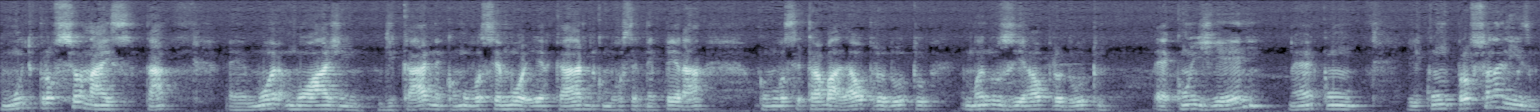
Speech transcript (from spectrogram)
muito profissionais, tá? moagem de carne, como você moer a carne, como você temperar, como você trabalhar o produto manusear o produto é, com higiene né, com, e com profissionalismo.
